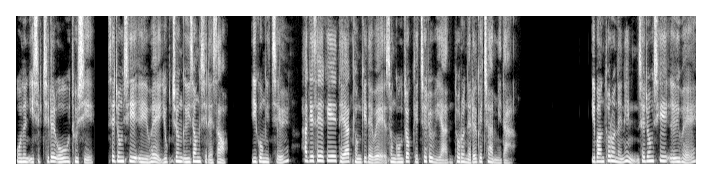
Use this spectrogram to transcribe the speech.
오는 27일 오후 2시 세종시의회 6층 의정실에서 2027 학예 세계대학 경기대회 성공적 개최를 위한 토론회를 개최합니다. 이번 토론회는 세종시의회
